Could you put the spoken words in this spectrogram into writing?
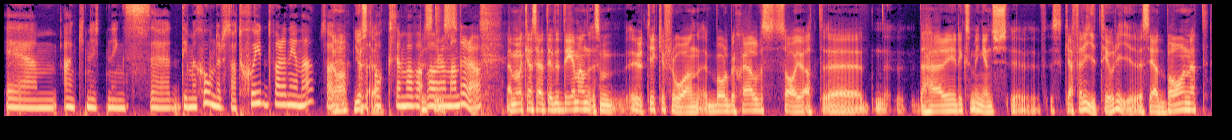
eh, anknytningsdimensioner. Du sa att skydd var den ena, sa Ja, du. just det. och sen vad, vad var de andra då? Ja, men man kan säga att det är det man som utgick ifrån. Bowlby själv sa ju att eh, det här är liksom ingen eh, skafferiteori, det vill säga att barnet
